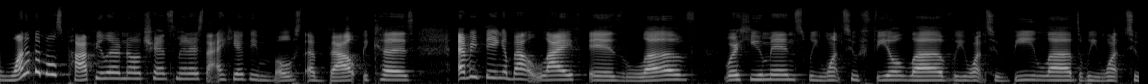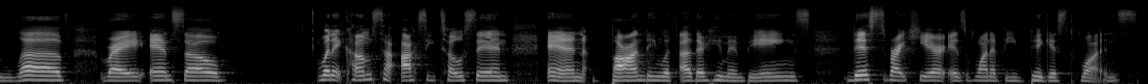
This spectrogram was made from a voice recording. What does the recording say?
one of the most popular neurotransmitters that I hear the most about because everything about life is love. We're humans. We want to feel love. We want to be loved. We want to love, right? And so when it comes to oxytocin and bonding with other human beings, this right here is one of the biggest ones.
